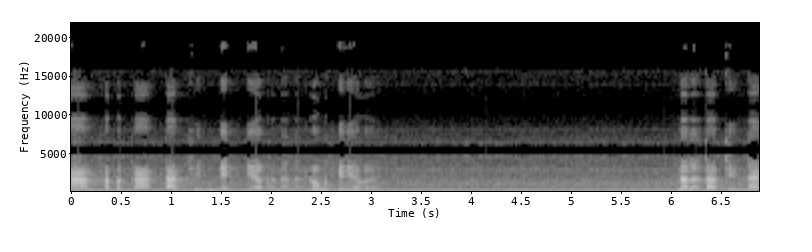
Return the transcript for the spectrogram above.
อ่านคำประกาศตัดสินนิดเดียวเท่านั้นนะลงที่เดียวเลย นั่นแหละตัดสินได้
